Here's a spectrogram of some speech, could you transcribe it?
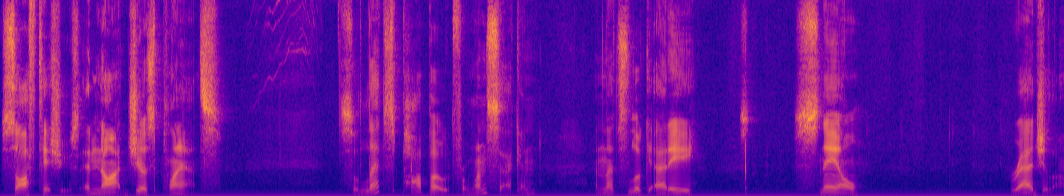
soft tissues and not just plants. So let's pop out for one second and let's look at a snail radula.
